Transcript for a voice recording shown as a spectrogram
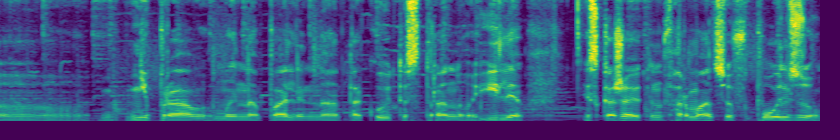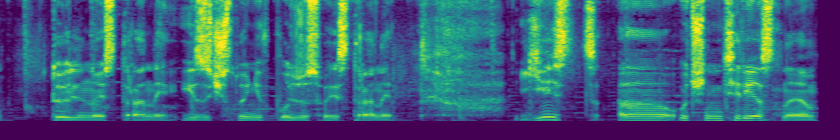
а, неправы, мы напали на такую-то страну. Или искажают информацию в пользу той или иной страны и зачастую не в пользу своей страны. Есть э, очень интересная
